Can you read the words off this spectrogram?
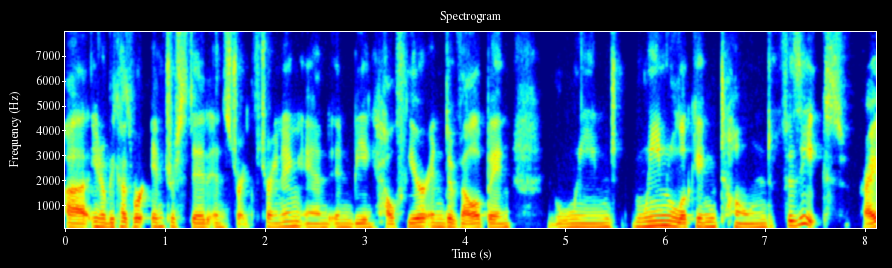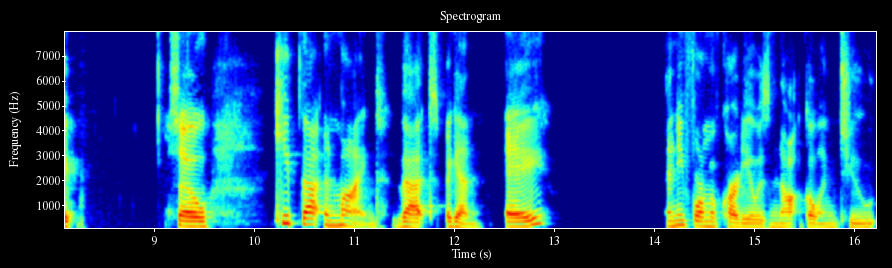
uh, you know, because we're interested in strength training and in being healthier and developing lean, lean looking, toned physiques, right? So keep that in mind that, again, A, any form of cardio is not going to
